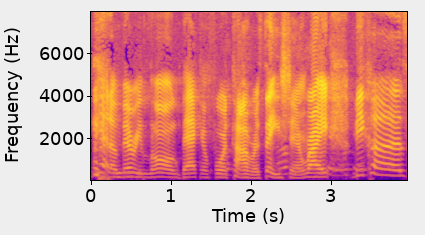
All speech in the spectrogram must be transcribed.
we had a very long back and forth conversation, right? Because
